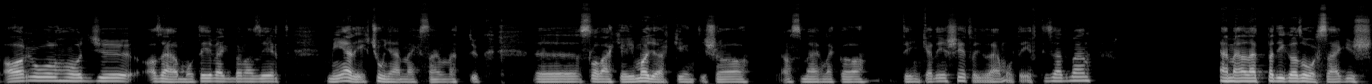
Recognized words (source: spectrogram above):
arról, hogy az elmúlt években azért mi elég csúnyán megszenvedtük szlovákiai magyarként is a, a Smernek a ténykedését, vagy az elmúlt évtizedben. Emellett pedig az ország is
